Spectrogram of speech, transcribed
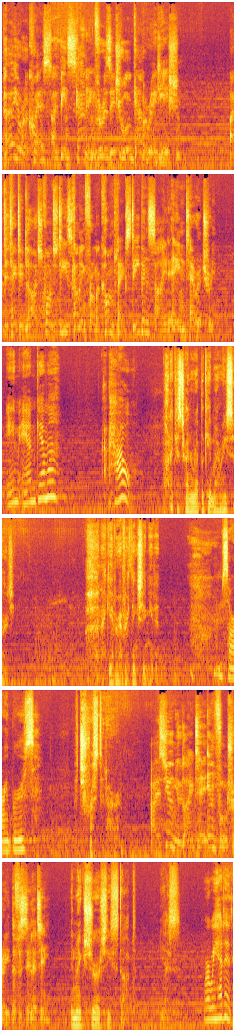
Per your request, I've been scanning for residual gamma radiation. I've detected large quantities coming from a complex deep inside AIM territory. AIM and Gamma? How? Monica's trying to replicate my research. And I gave her everything she needed. I'm sorry, Bruce. I trusted her. I assume you'd like to infiltrate the facility? And make sure she stopped. Yes. Where are we headed?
